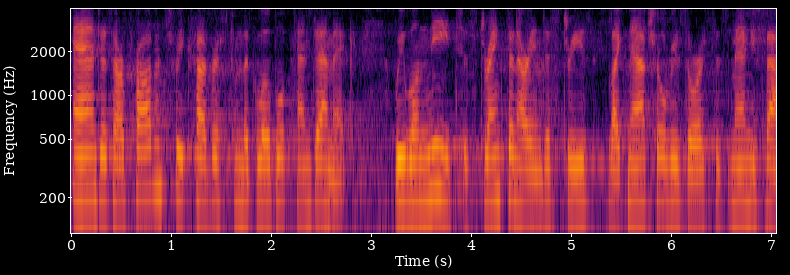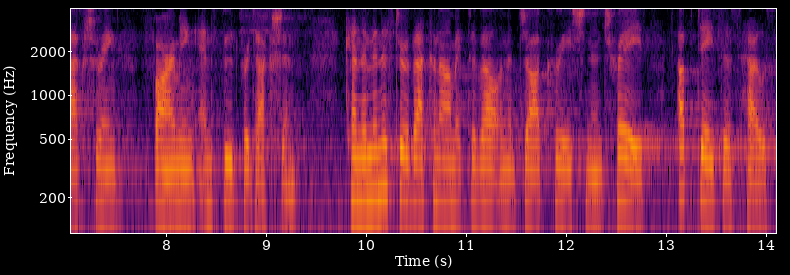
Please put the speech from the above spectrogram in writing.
And as our province recovers from the global pandemic, we will need to strengthen our industries like natural resources, manufacturing, farming, and food production. Can the Minister of Economic Development, Job Creation and Trade update this House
